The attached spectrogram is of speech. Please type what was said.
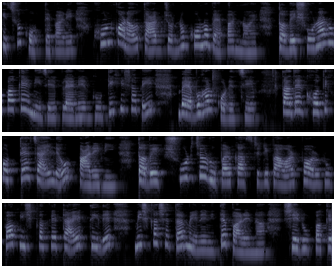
কিছু করতে পারে। খুন করাও তার জন্য কোনো ব্যাপার নয়। তবে সোনা রূপাকে নিজের প্ল্যানের গুটি হিসাবেই ব্যবহার করেছে। তাদের ক্ষতি করতে চাইলেও পারেনি। তবে সূর্য রূপার কাস্টাডি পাওয়ার পর রূপা মিশকাকে টাইট দিলে মিশকা সে তা মেনে নিতে পারে না। সে রূপাকে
